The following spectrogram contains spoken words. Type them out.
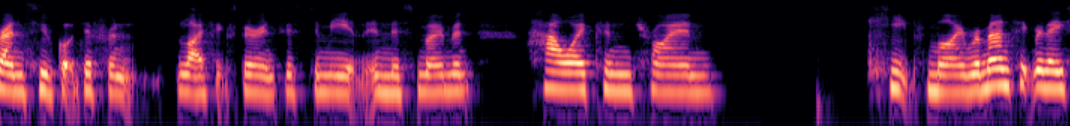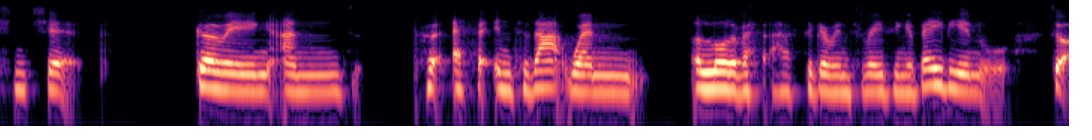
friends who've got different life experiences to me in this moment, how I can try and keep my romantic relationship going and put effort into that when a lot of effort has to go into raising a baby and so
